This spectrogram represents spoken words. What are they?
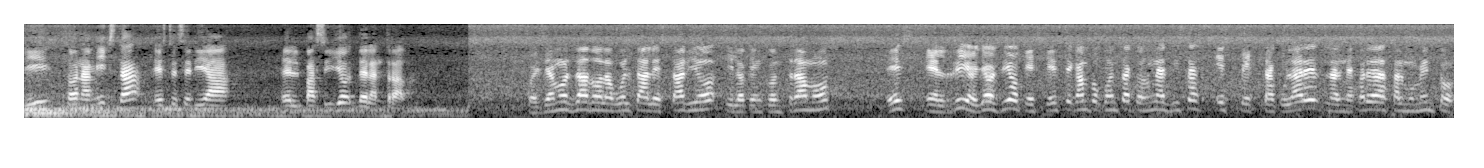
y zona mixta. Este sería el pasillo de la entrada. Pues ya hemos dado la vuelta al estadio y lo que encontramos es el río. Ya os digo que es que este campo cuenta con unas vistas espectaculares, las mejores hasta el momento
